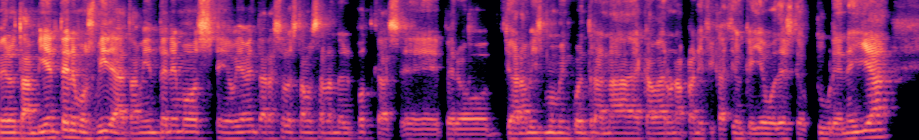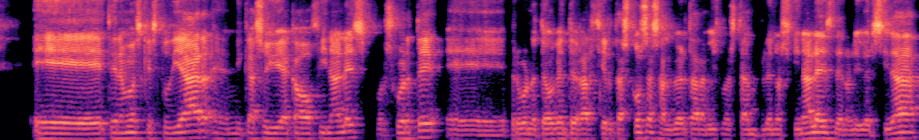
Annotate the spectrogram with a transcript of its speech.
Pero también tenemos vida, también tenemos, eh, obviamente ahora solo estamos hablando del podcast, eh, pero yo ahora mismo me encuentro a nada de acabar una planificación que llevo desde octubre en ella. Eh, tenemos que estudiar, en mi caso yo ya acabo finales, por suerte, pero bueno, tengo que entregar ciertas cosas. Alberto ahora mismo está en plenos finales de la universidad.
